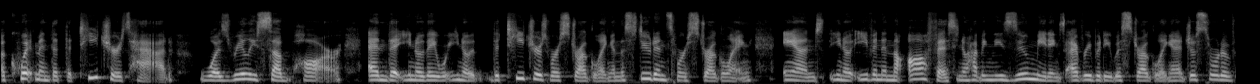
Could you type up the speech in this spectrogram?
equipment that the teachers had was really subpar, and that you know they were, you know, the teachers were struggling and the students were struggling, and you know, even in the office, you know, having these Zoom meetings, everybody was struggling, and it just sort of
